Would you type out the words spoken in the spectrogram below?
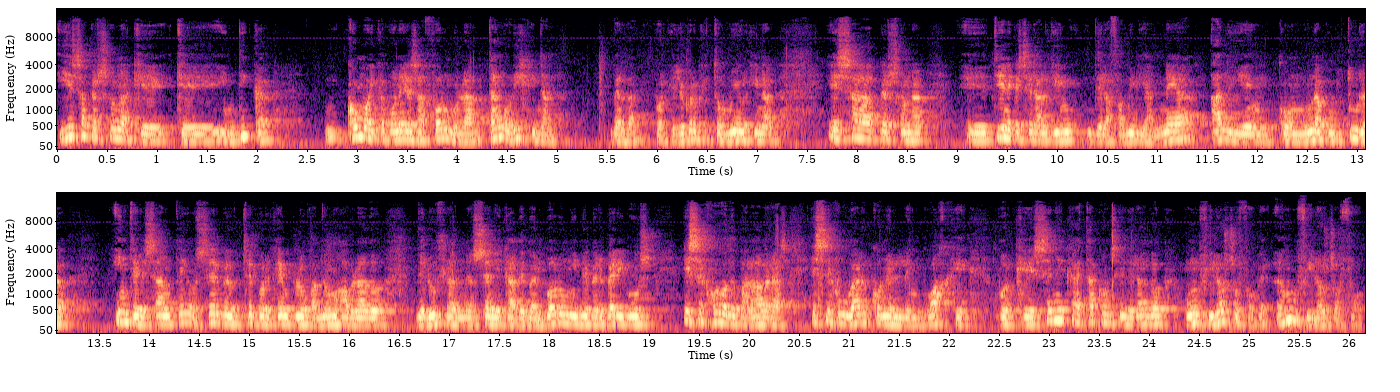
y esa persona que, que indica cómo hay que poner esa fórmula tan original, ¿verdad? Porque yo creo que esto es muy original. Esa persona eh, tiene que ser alguien de la familia Nea, alguien con una cultura interesante. Observe usted, por ejemplo, cuando hemos hablado de Lucio Séneca, de Verborum y de Berberibus, ese juego de palabras, ese jugar con el lenguaje, porque Séneca está considerado un filósofo, es un filósofo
